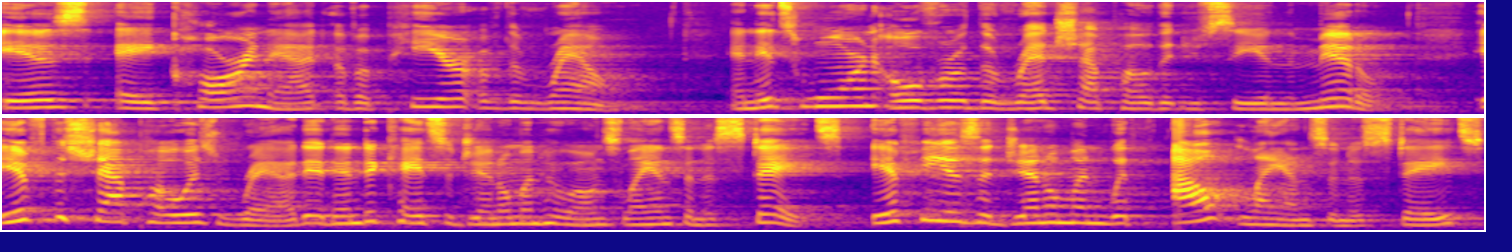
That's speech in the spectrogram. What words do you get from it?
is a coronet of a peer of the realm, and it's worn over the red chapeau that you see in the middle. If the chapeau is red, it indicates a gentleman who owns lands and estates. If he is a gentleman without lands and estates,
